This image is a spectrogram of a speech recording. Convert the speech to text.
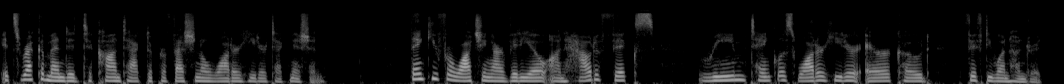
it's recommended to contact a professional water heater technician. Thank you for watching our video on how to fix Rheem tankless water heater error code 5100.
